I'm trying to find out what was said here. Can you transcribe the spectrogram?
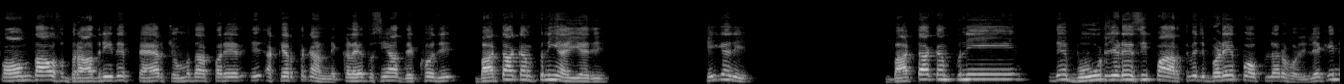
ਕੌਮ ਦਾ, ਉਸ ਬਰਾਦਰੀ ਦੇ ਪੈਰ ਚੁੰਮਦਾ, ਪਰ ਇਹ ਅਕਿਰਤ ਘਣ ਨਿਕਲੇ। ਤੁਸੀਂ ਆਹ ਦੇਖੋ ਜੀ, ਬਾਟਾ ਕੰਪਨੀ ਆਈ ਹੈ ਜੀ। ਠੀਕ ਹੈ ਜੀ? ਬਾਟਾ ਕੰਪਨੀ ਦੇ ਬੂਟ ਜਿਹੜੇ ਸੀ ਭਾਰਤ ਵਿੱਚ ਬੜੇ ਪਪੂਲਰ ਹੋਏ। ਲੇਕਿਨ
